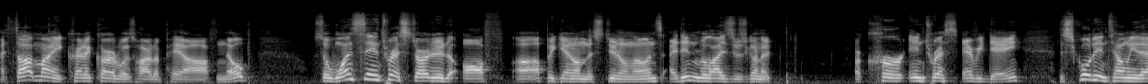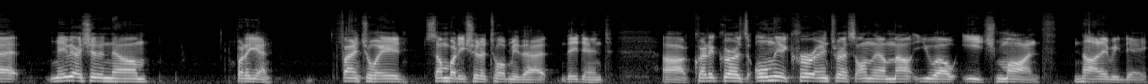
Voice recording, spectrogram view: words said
I thought my credit card was hard to pay off. Nope. So, once the interest started off uh, up again on the student loans, I didn't realize there was going to occur interest every day. The school didn't tell me that maybe I should have known. But again, financial aid, somebody should have told me that. They didn't. Uh, credit cards only accrue interest on the amount you owe each month, not every day.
